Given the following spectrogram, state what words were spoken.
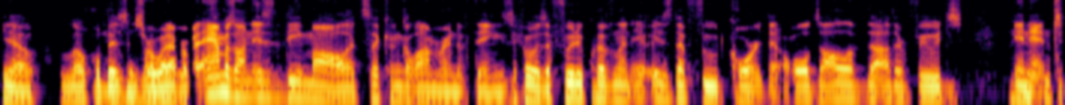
you know, local business or whatever. But Amazon is the mall. It's the conglomerate of things. If it was a food equivalent, it is the food court that holds all of the other foods in it.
